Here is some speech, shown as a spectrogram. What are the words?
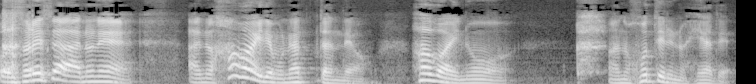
俺それさ、あのね、あの、ハワイでもなったんだよ。ハワイの、あの、ホテルの部屋で。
